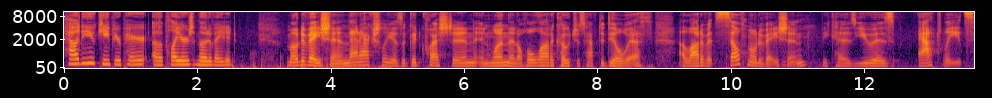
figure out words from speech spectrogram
How do you keep your uh, players motivated? Motivation, that actually is a good question and one that a whole lot of coaches have to deal with. A lot of it's self motivation because you, as athletes,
